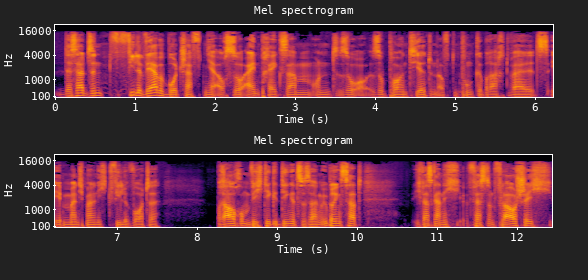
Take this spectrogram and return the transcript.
deshalb sind viele Werbebotschaften ja auch so einprägsam und so so pointiert und auf den Punkt gebracht, weil es eben manchmal nicht viele Worte braucht, um wichtige Dinge zu sagen. Übrigens hat ich weiß gar nicht, fest und flauschig,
